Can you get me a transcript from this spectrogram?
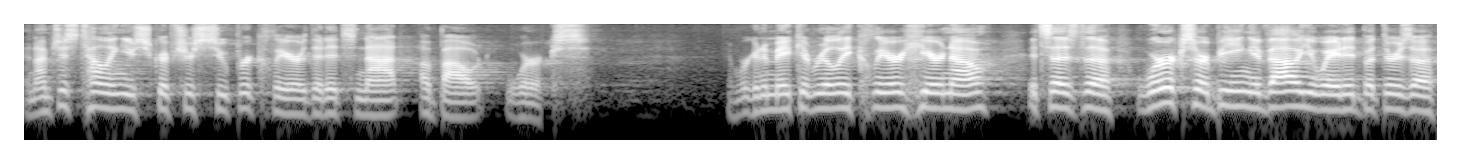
And I'm just telling you, Scripture's super clear that it's not about works. And we're going to make it really clear here now. It says the works are being evaluated, but there's a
